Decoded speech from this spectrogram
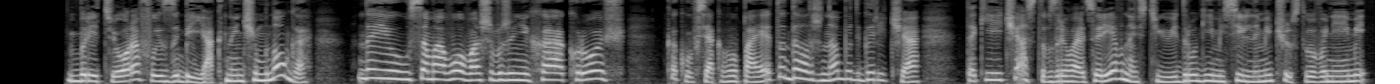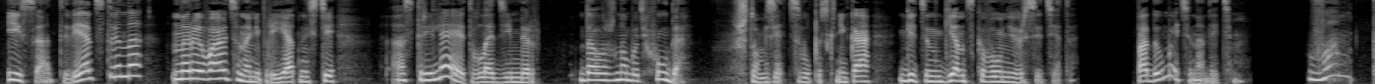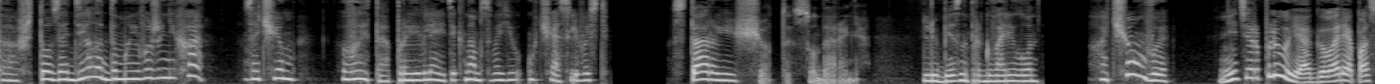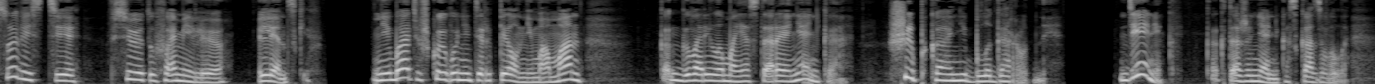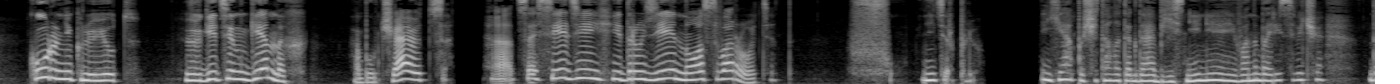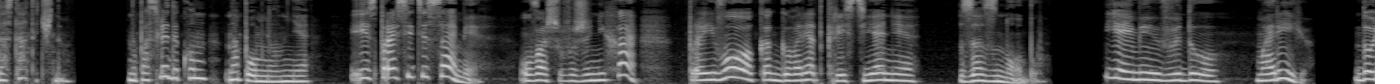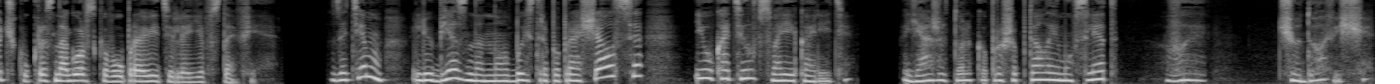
Бритеров и забияк нынче много, да и у самого вашего жениха кровь, как у всякого поэта, должна быть горяча. Такие часто взрываются ревностью и другими сильными чувствованиями и, соответственно, нарываются на неприятности. А стреляет Владимир должно быть худо. Что взять с выпускника Геттингенского университета? Подумайте над этим. «Вам-то что за дело до моего жениха? Зачем вы-то проявляете к нам свою участливость. Старые счеты, сударыня, любезно проговорил он. О чем вы? Не терплю я, говоря по совести, всю эту фамилию Ленских. Ни батюшку его не терпел, ни маман. Как говорила моя старая нянька, шибко они благородные. Денег, как та же нянька сказывала, куры не клюют. В Геттингенах обучаются, от соседей и друзей нос воротят. Фу, не терплю. Я посчитала тогда объяснение Ивана Борисовича достаточным. Напоследок он напомнил мне, «И спросите сами у вашего жениха про его, как говорят крестьяне, зазнобу. Я имею в виду Марию, дочку красногорского управителя Евстафия». Затем любезно, но быстро попрощался и укатил в своей карете. Я же только прошептала ему вслед «Вы чудовище».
